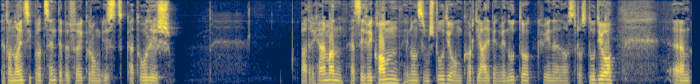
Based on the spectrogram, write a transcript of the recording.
Etwa 90 Prozent der Bevölkerung ist katholisch. Patrick Hermann, herzlich willkommen in unserem Studio und cordiale benvenuto qui nel nostro studio. Ähm,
